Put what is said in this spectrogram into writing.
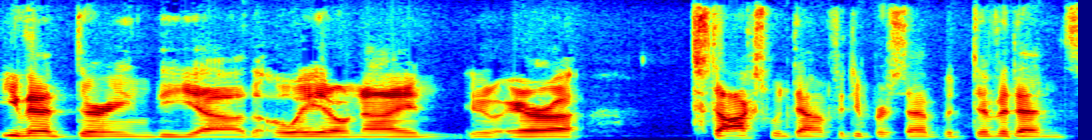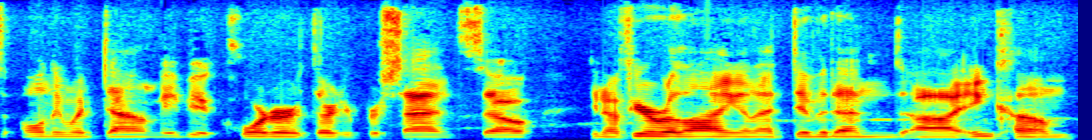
even during the uh, the 08, 09 you know era, stocks went down 50%, but dividends only went down maybe a quarter or 30%. So, you know, if you're relying on that dividend uh, income,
